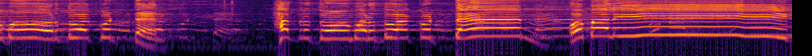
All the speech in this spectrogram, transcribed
ওমর দোয়া করতেন হজরত ওমর দোয়া করতেন, ও মালিক,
